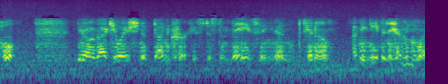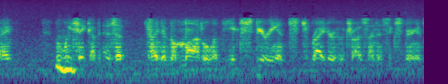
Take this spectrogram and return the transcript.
whole, you know, evacuation of Dunkirk is just amazing. And, you know, I mean, even Hemingway, who we mm-hmm. think of as a kind of a model of the experienced writer who draws on his experience.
